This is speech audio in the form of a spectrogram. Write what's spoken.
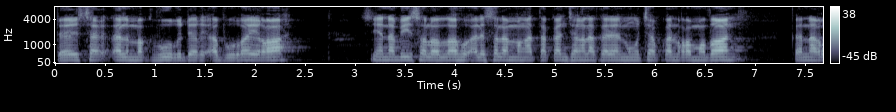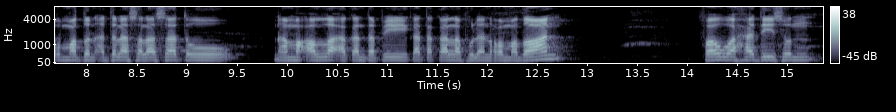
dari Sa'id Al-Makburi dari Abu Hurairah. Sehingga Nabi SAW mengatakan janganlah kalian mengucapkan Ramadan karena Ramadan adalah salah satu nama Allah akan tapi katakanlah bulan Ramadan. Fahuwa hadisun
